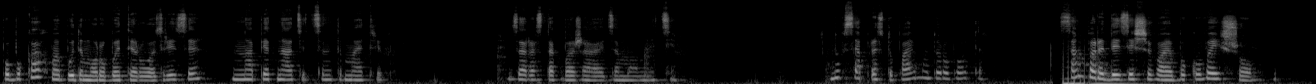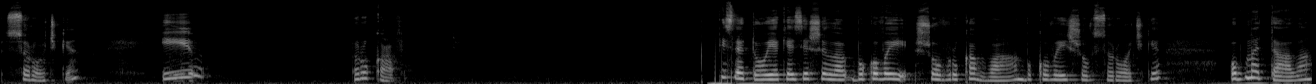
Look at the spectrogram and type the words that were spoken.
По боках ми будемо робити розрізи на 15 см. Зараз так бажають замовниці. Ну, все, приступаємо до роботи. Сам перед зішиваю боковий шов сорочки і рукав. Після того, як я зішила боковий шов рукава, боковий шов сорочки, обметала,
